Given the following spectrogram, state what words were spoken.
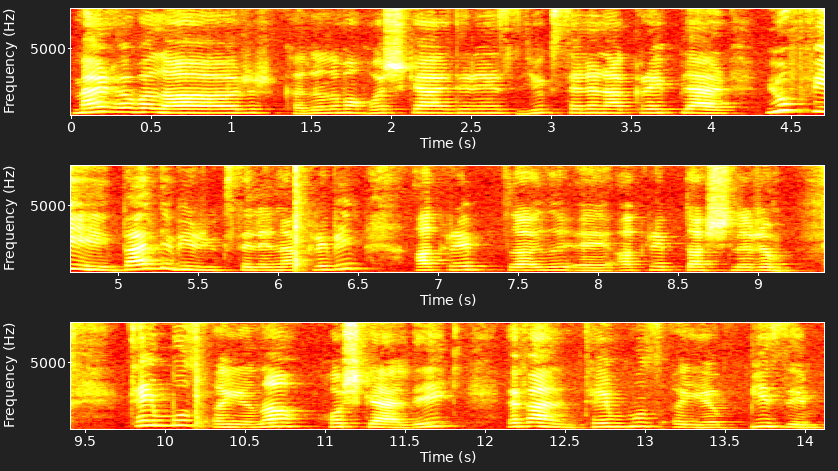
Merhabalar, kanalıma hoş geldiniz. Yükselen akrepler. Yufi, ben de bir yükselen akrebim. Akrep, e, akrep daşlarım. Temmuz ayına hoş geldik. Efendim Temmuz ayı bizim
